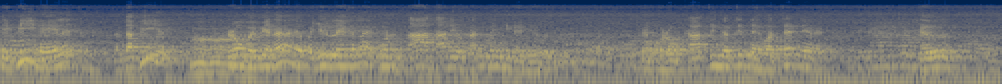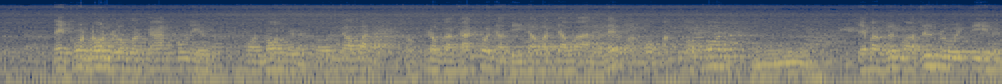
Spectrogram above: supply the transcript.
ที่พี่แน่เล ยแต่พี่อ่าๆเราไปเวียนนะเดี๋ยวไปยืนเลยกันไล่คนตาตาเดียวกันไม่มีใครเจอแต่พอเราการทิ้งกันทิ้งในวัดเซ็ตเนี่ยแหละเจอในคนนอนโรงอาการเขาเรียนก่อนนอนกันนะตอนเก้าวันอะโรงอาการก็จะตีเจ้าวัดเจ้าว่าเลยแล้วว่าก็ปักก็ก้อนอืมแต่แต่บางเรื่องมาซึ่งรู้อีกทีหนึ่ง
